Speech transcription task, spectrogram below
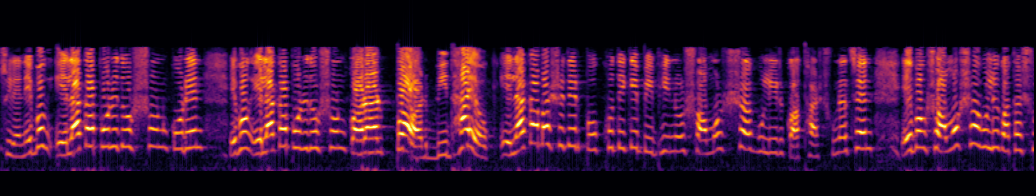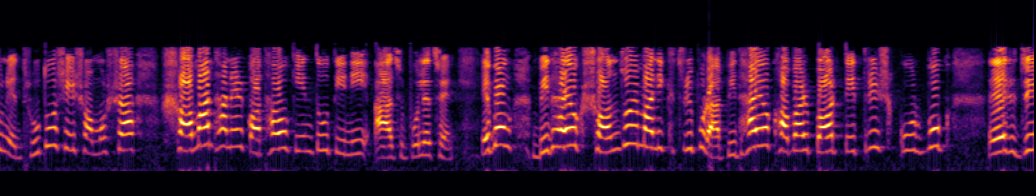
ছিলেন এবং এলাকা পরিদর্শন করেন এবং এলাকা পরিদর্শন করার পর বিধায়ক এলাকাবাসীদের পক্ষ থেকে বিভিন্ন সমস্যাগুলির কথা শুনেছেন এবং সমস্যাগুলির কথা শুনে দ্রুত সেই সমস্যা সমাধানের কথাও কিন্তু তিনি আজ বলেছেন। এবং বিধায়ক সঞ্জয় মানিক ত্রিপুরা। বিধায়ক হবার পর তেত্রিশ কুর্বুক এর যে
